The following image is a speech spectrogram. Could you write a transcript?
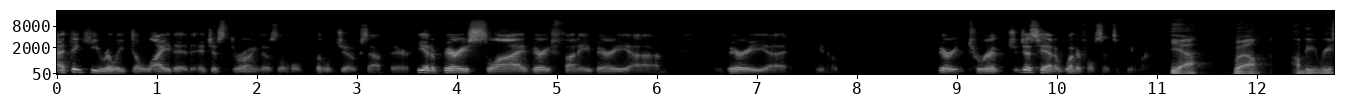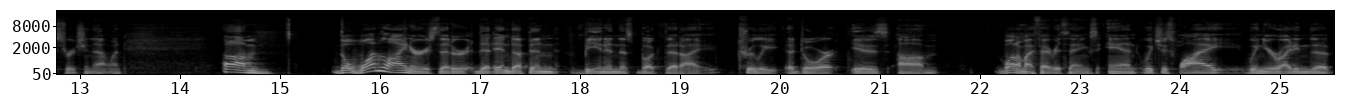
I think he really delighted at just throwing those little little jokes out there. He had a very sly, very funny, very uh, very uh, you know very terrific. Just he had a wonderful sense of humor. Yeah. Well, I'll be researching that one. Um, the one-liners that are that end up in being in this book that I truly adore is um, one of my favorite things, and which is why when you're writing the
